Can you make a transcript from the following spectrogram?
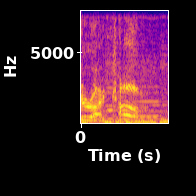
Here I come!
